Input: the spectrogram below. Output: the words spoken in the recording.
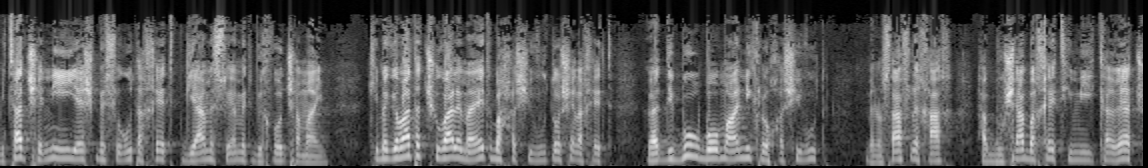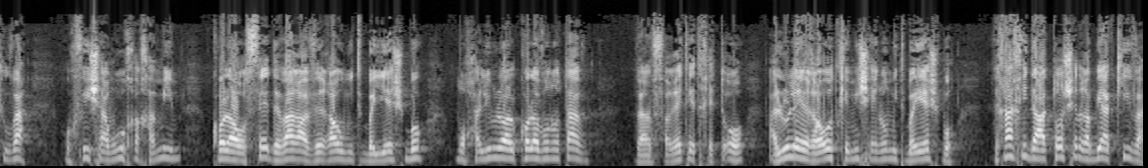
מצד שני, יש בפירוט החטא פגיעה מסוימת בכבוד שמיים, כי מגמת התשובה למעט בחשיבותו של החטא, והדיבור בו מעניק לו חשיבות. בנוסף לכך, הבושה בחטא היא מעיקרי התשובה, וכפי שאמרו חכמים, כל העושה דבר עבירה ומתבייש בו, מוחלים לו על כל עוונותיו. והמפרט את חטאו, עלול להיראות כמי שאינו מתבייש בו. וכך היא דעתו של רבי עקיבא,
